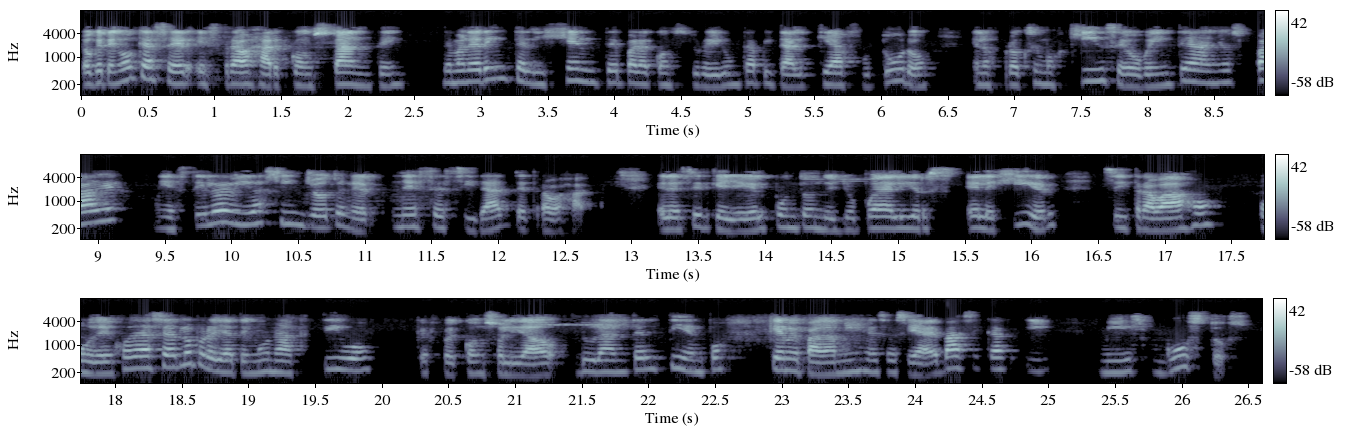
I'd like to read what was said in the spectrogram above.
Lo que tengo que hacer es trabajar constante, de manera inteligente para construir un capital que a futuro, en los próximos 15 o 20 años, pague mi estilo de vida sin yo tener necesidad de trabajar. Es decir, que llegue el punto donde yo pueda elegir si trabajo o dejo de hacerlo, pero ya tengo un activo que fue consolidado durante el tiempo que me paga mis necesidades básicas y mis gustos.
